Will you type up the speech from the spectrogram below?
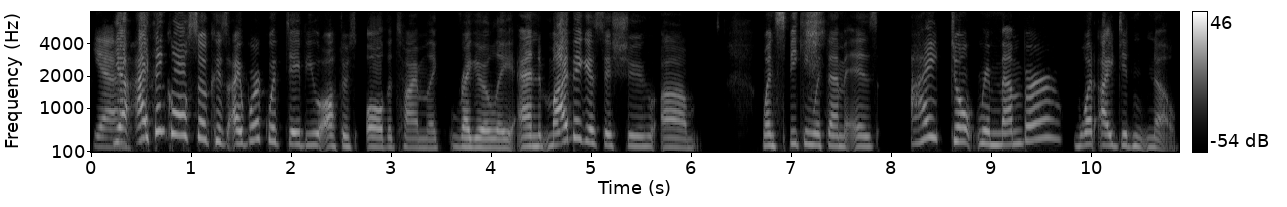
Yeah. Yeah, I think also because I work with debut authors all the time, like regularly. And my biggest issue um when speaking with them is I don't remember what I didn't know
